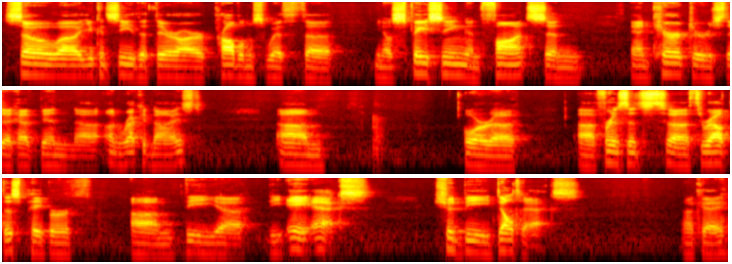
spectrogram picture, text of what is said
So uh, you can see that there are problems with, uh, you know, spacing and fonts and and characters that have been uh, unrecognized. Um, or uh, uh, for instance, uh, throughout this paper, um, the the ax should be delta x. Okay,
